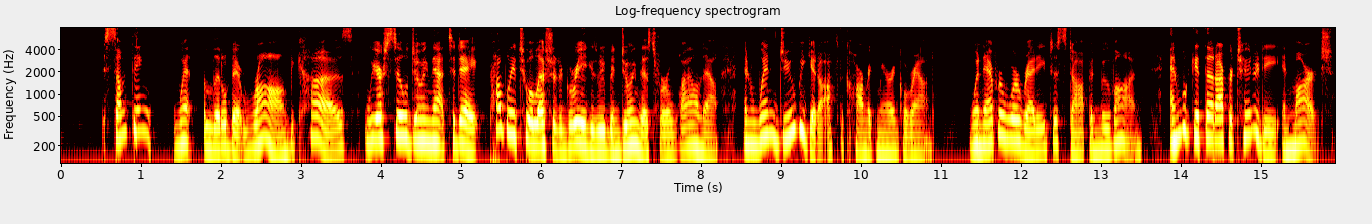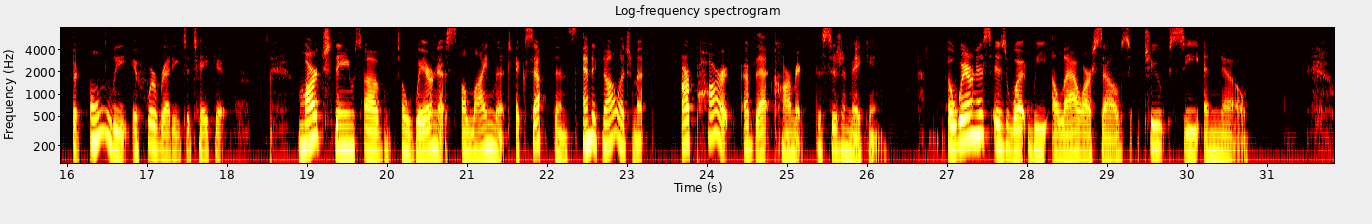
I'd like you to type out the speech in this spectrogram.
something went a little bit wrong because we are still doing that today, probably to a lesser degree because we've been doing this for a while now. And when do we get off the karmic merry-go-round? Whenever we're ready to stop and move on. And we'll get that opportunity in March, but only if we're ready to take it. March themes of awareness, alignment, acceptance, and acknowledgement are part of that karmic decision making. Awareness is what we allow ourselves to see and know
